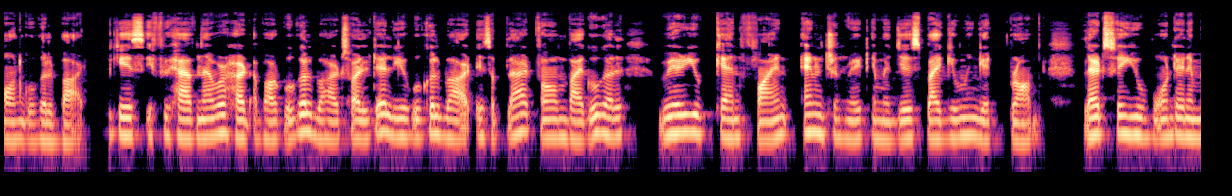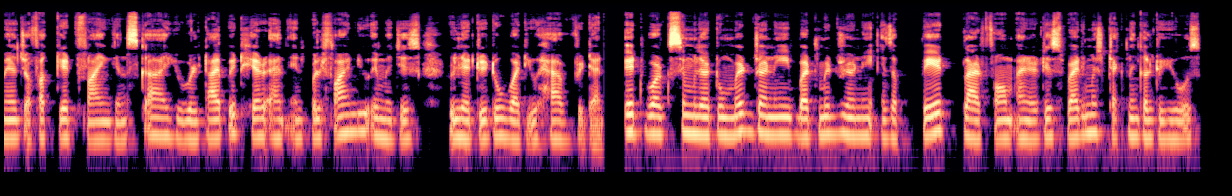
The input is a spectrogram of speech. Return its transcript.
on Google Bard. In case if you have never heard about Google Bard, so I'll tell you Google Bard is a platform by Google where you can find and generate images by giving it prompt. Let's say you want an image of a kid flying in sky, you will type it here and it will find you images related to what you have written. It works similar to Midjourney, but Midjourney is a paid platform and it is very much technical to use.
